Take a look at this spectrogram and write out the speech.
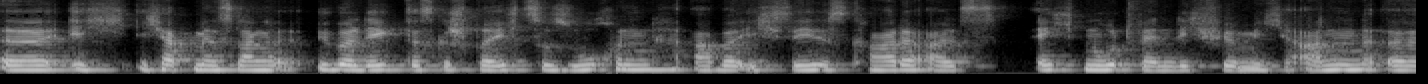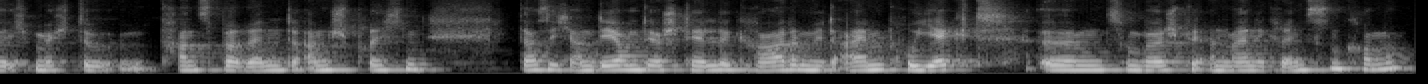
Äh, ich ich habe mir es lange überlegt, das Gespräch zu suchen, aber ich sehe es gerade als echt notwendig für mich an. Äh, ich möchte transparent ansprechen, dass ich an der und der Stelle gerade mit einem Projekt ähm, zum Beispiel an meine Grenzen komme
